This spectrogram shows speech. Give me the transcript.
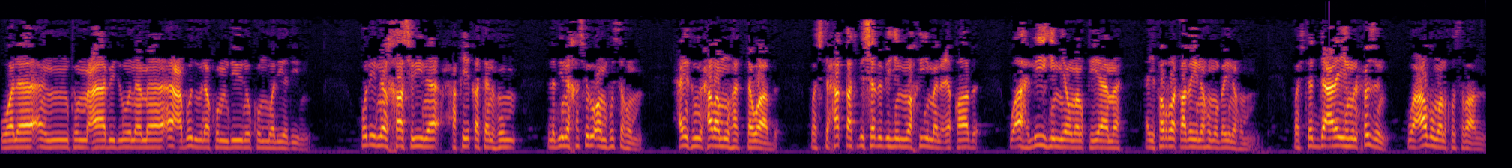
ولا أنتم عابدون ما أعبد لكم دينكم ولي دين. قل إن الخاسرين حقيقة هم الذين خسروا أنفسهم حيث حرموها الثواب واستحقت بسببهم وخيم العقاب وأهليهم يوم القيامة أي فرق بينهم وبينهم واشتد عليهم الحزن وعظم الخسران.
